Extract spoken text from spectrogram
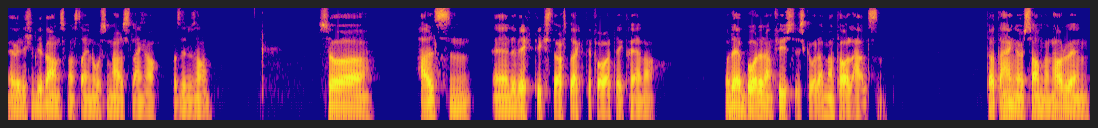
jeg vil ikke bli verdensmester i noe som helst lenger, for å si det sånn. Så helsen er det viktigste aspektet for at jeg trener. Og det er både den fysiske og den mentale helsen. Dette henger jo sammen. Har du en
